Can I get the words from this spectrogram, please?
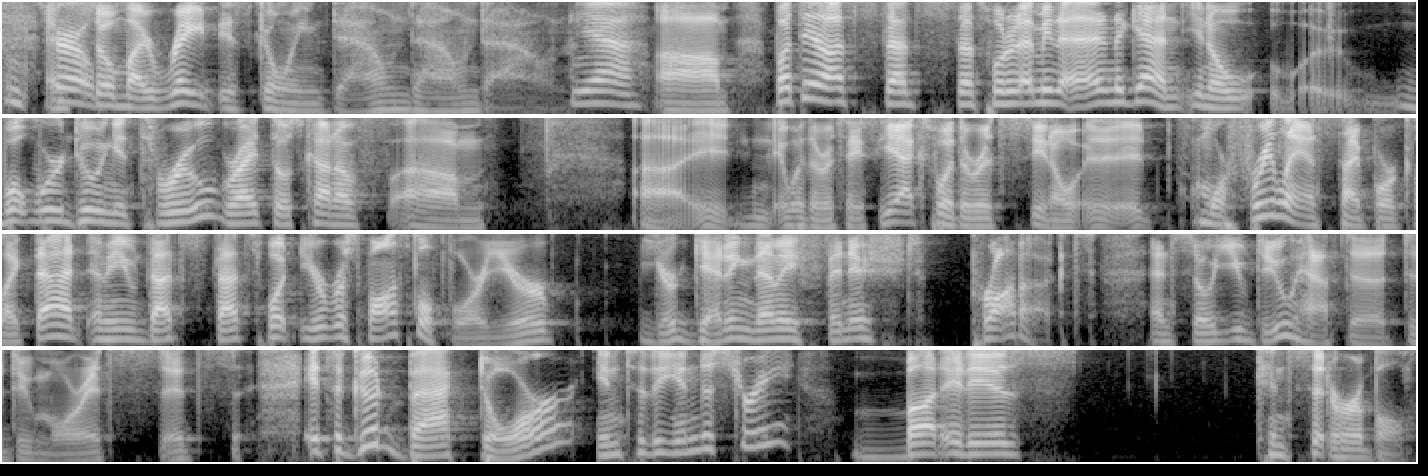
It's And true. so my rate is going down, down, down. yeah. Um, but you know, that's that's that's what it, I mean. And again, you know, what we're doing it through, right? Those kind of um, uh, whether it's ACX, whether it's you know it, more freelance type work like that. I mean, that's that's what you're responsible for. You're you're getting them a finished product, and so you do have to to do more. It's it's it's a good back door into the industry, but it is considerable.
